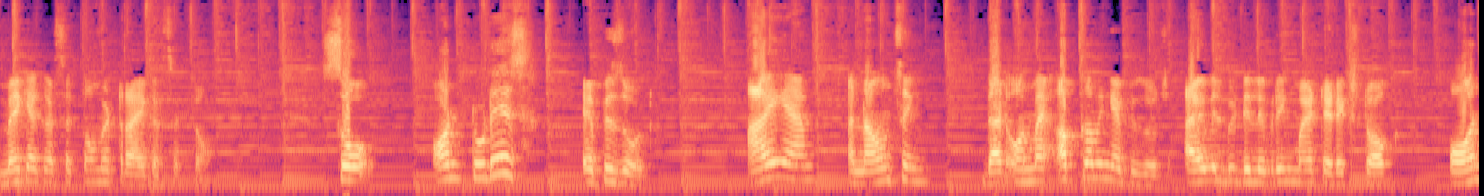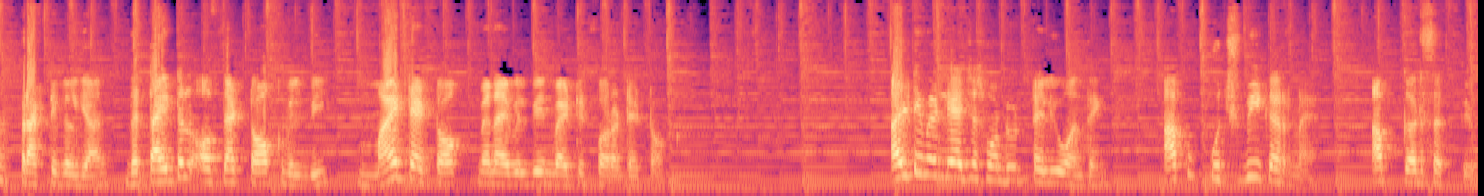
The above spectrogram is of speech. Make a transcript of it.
मैं क्या कर सकता हूँ? मैं ट्राई कर सकता हूँ। So on today's episode I am announcing that on my upcoming episode I will be delivering my TEDx talk on practical gyan the title of that talk will be my TED talk when I will be invited for a TED talk ultimately I just want to tell you one thing आपको कुछ भी करना है, आप कर सकते हो।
